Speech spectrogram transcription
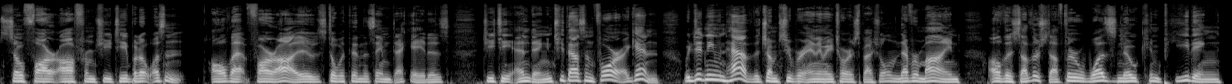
so far off from gt but it wasn't all that far off. It was still within the same decade as gt ending. In 2004 again we didn't even have the jump super anime tour special. Never mind all this other stuff. There was no competing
